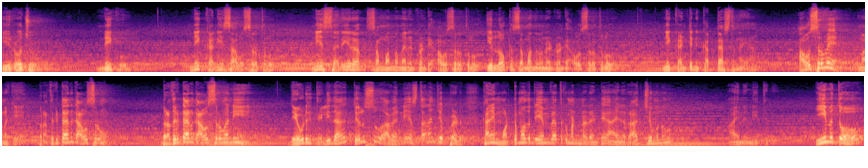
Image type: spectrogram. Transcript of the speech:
ఈరోజు నీకు నీ కనీస అవసరతలు నీ శరీర సంబంధమైనటువంటి అవసరతలు ఈ లోక సంబంధమైనటువంటి అవసరతలు నీ కంటిని కప్పేస్తున్నాయా? అవసరమే మనకి. బ్రతకటానికి అవసరం. బ్రతకటానికి అవసరమని దేవుడికి తెలీదా? తెలుసు. అవన్నీ ఇస్తానని చెప్పాడు. కానీ మొట్టమొదటి ఏం వెతకమంటున్నాడంటే ఆయన రాజ్యమును ఆయన నీతిని. ఈమెతో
